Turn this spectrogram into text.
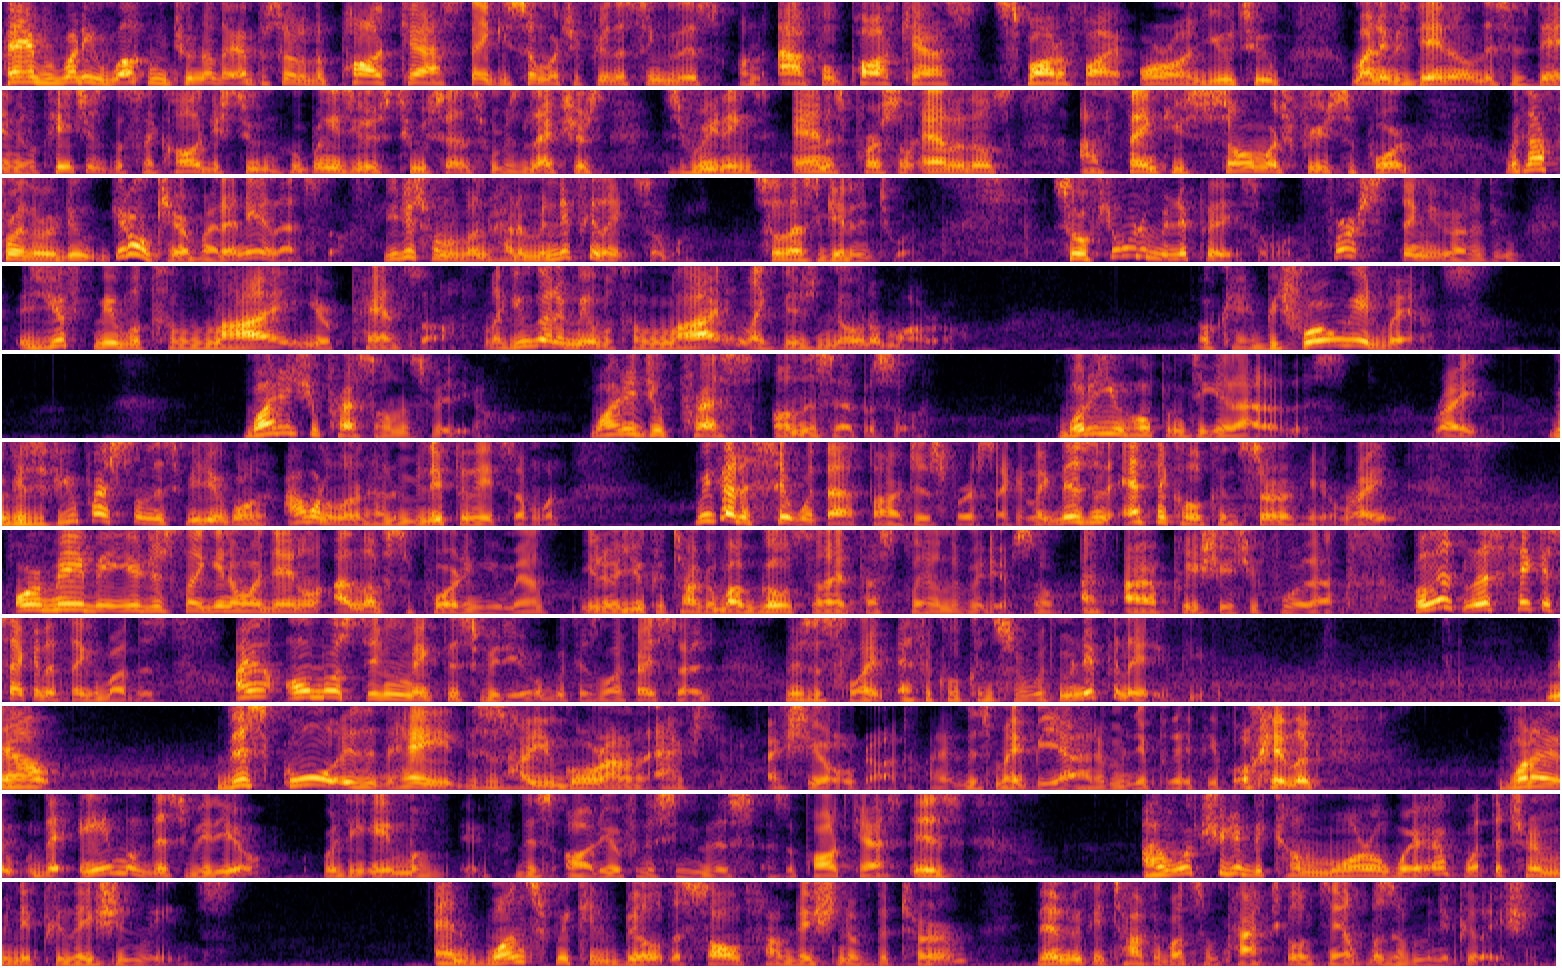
Hey, everybody, welcome to another episode of the podcast. Thank you so much if you're listening to this on Apple Podcasts, Spotify, or on YouTube. My name is Daniel. This is Daniel Teaches, the psychology student who brings you his two cents from his lectures, his readings, and his personal anecdotes. I thank you so much for your support. Without further ado, you don't care about any of that stuff. You just want to learn how to manipulate someone. So let's get into it. So if you want to manipulate someone, first thing you got to do is you have to be able to lie your pants off. Like you got to be able to lie like there's no tomorrow. Okay, before we advance, why did you press on this video? Why did you press on this episode? What are you hoping to get out of this, right? Because if you pressed on this video going, I want to learn how to manipulate someone, we got to sit with that thought just for a second. Like, there's an ethical concern here, right? Or maybe you're just like, you know what, Daniel, I love supporting you, man. You know, you could talk about goats and I'd press play on the video. So I, I appreciate you for that. But let's, let's take a second to think about this. I almost didn't make this video because, like I said, there's a slight ethical concern with manipulating people. Now, this goal isn't, hey, this is how you go around and act. Actually, oh God, this might be how to manipulate people. Okay, look, what I, the aim of this video, or the aim of this audio, for listening to this as a podcast, is I want you to become more aware of what the term manipulation means. And once we can build a solid foundation of the term, then we can talk about some practical examples of manipulation.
